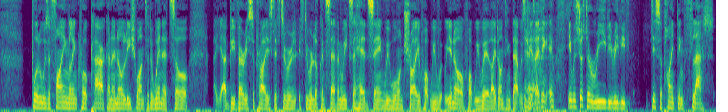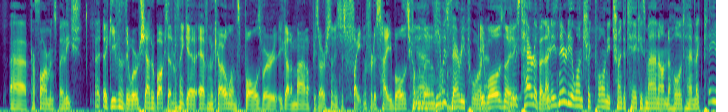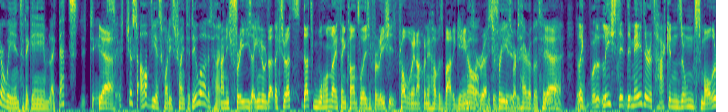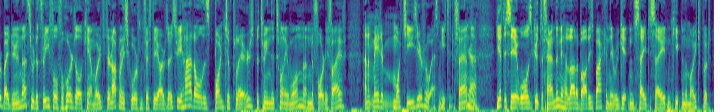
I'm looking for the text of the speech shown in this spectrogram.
but it was a final in Croke Park, and I know Laois wanted to win it, so. I'd be very surprised if they were if they were looking seven weeks ahead, saying we won't try what we w- you know what we will. I don't think that was the case. I think it, it was just a really really disappointing flat uh, performance by Laois. Uh, Like even if they were shadow boxed, I don't think uh, Evan O'Carroll wants balls where he got a man up his arse and he's just fighting for this high ball that's coming Yeah, down. On he was very poor. He now. was. No, he like- was terrible, and he- he's nearly a one-trick pony trying to take his man on the whole time. Like play your way into the game. Like that's it's, Yeah. it's just obvious what he's trying to do all the time. and he frees. You know that. Like so, that's that's one I think consolation for Laois. He's probably not going to have as bad a game no, for the rest his of frees the year. were terrible too. Yeah, Yeah, like well, at least they, they made their attacking zone smaller by doing that. So the three full forwards all came out. They're not going to score from 50 yards out. So you had all this bunch of players between the 21 and the 45, and it made it much easier for Westmeath to defend. Yeah. You have to say it was good defending. They had a lot of bodies back, and they were getting side to side and keeping them out. But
